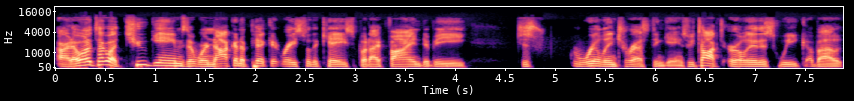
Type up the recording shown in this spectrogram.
All right, I want to talk about two games that we're not going to pick at Race for the Case, but I find to be just real interesting games. We talked earlier this week about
